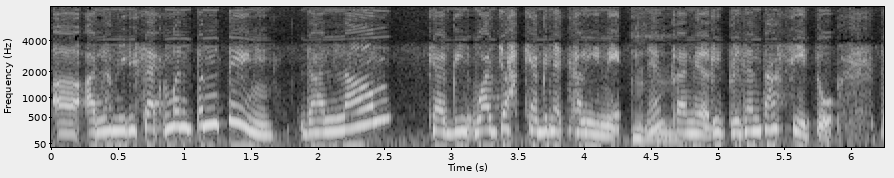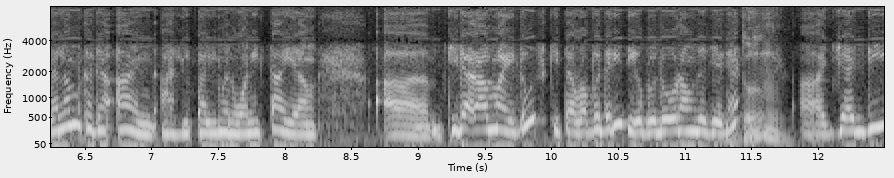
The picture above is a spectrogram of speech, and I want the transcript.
uh, adalah menjadi segmen penting dalam kabinet wajah kabinet kali ini mm-hmm. ya kerana representasi itu dalam keadaan ahli parlimen wanita yang uh, tidak ramai itu sekitar berapa tadi? 32 orang saja kan? Uh, jadi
